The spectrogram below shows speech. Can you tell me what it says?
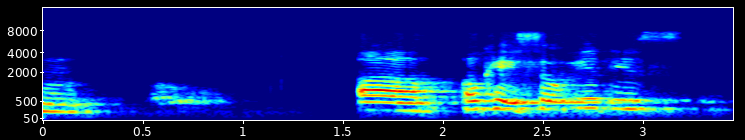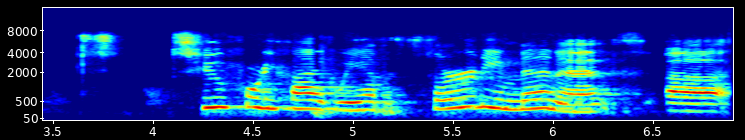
Hmm. Um, okay, so it is two forty-five. We have thirty minutes. Uh,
